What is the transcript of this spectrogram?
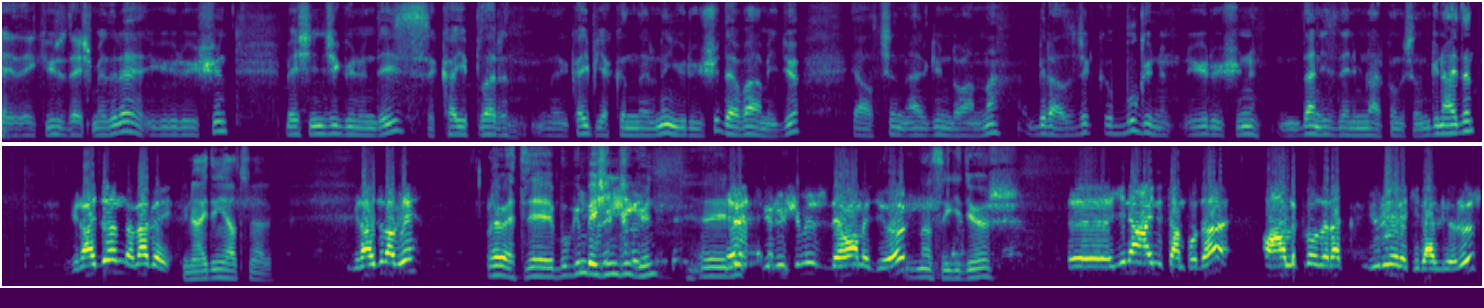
Türkiye'deki yüzleşmelere yürüyüşün 5. günündeyiz. Kayıpların, kayıp yakınlarının yürüyüşü devam ediyor. Yalçın Ergün Doğan'la birazcık bugünün yürüyüşünden izlenimler konuşalım. Günaydın. Günaydın Ömer Bey. Günaydın Yalçın abi. Günaydın abi. Evet, e, bugün 5. gün. E, Evet yürüyüşümüz devam ediyor. Nasıl gidiyor? Ee, yine aynı tempoda ağırlıklı olarak yürüyerek ilerliyoruz.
